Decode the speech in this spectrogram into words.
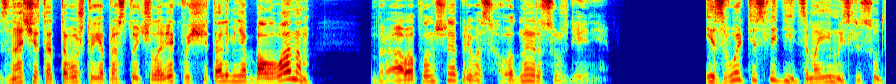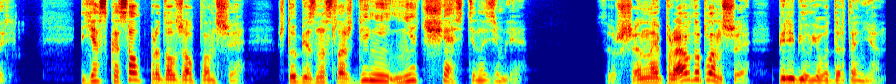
«Значит, от того, что я простой человек, вы считали меня болваном?» «Браво, Планше, превосходное рассуждение». «Извольте следить за моей мыслью, сударь. Я сказал, — продолжал Планше, — что без наслаждений нет счастья на земле». «Совершенная правда, Планше», — перебил его Д'Артаньян.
